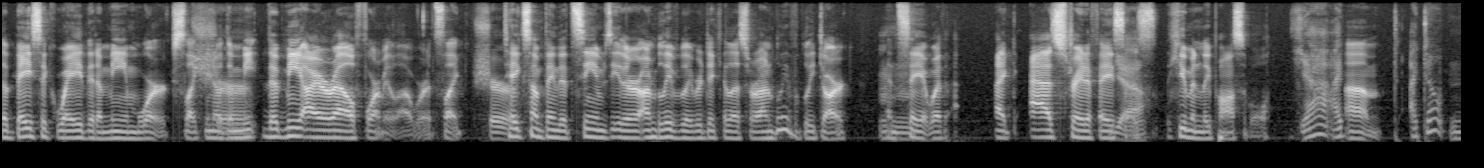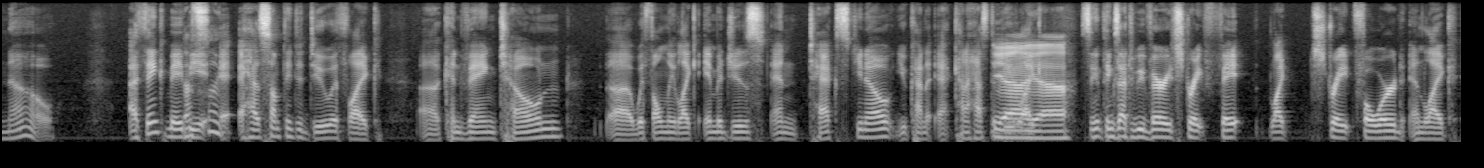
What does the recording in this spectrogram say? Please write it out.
the basic way that a meme works. Like you know the me the me IRL formula where it's like Sure. take something that seems either unbelievably ridiculous or unbelievably dark and say it with like as straight a face Mm-hmm. Yeah. as humanly possible. Yeah, I Um, I don't know. I think maybe like- it has something to do with like uh, conveying tone uh, with only like images and text. You know, you kind of it kind of has to Yeah, be like yeah. things have to be very straight fa- like straightforward and like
